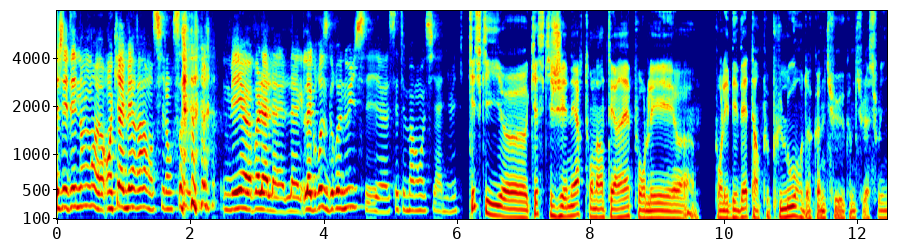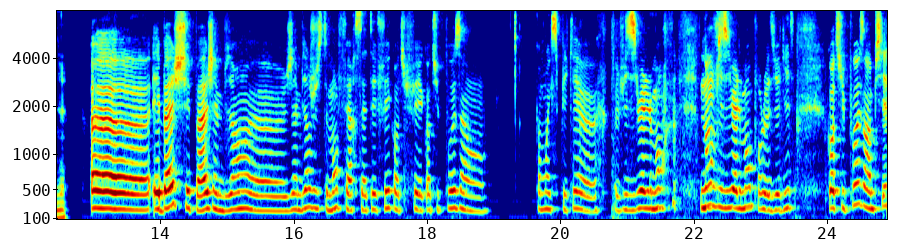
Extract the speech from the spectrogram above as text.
J'ai des noms euh, en caméra, en silence. Mais euh, voilà, la, grosse grenouille, euh, c'était marrant aussi à animer. Qu'est-ce qui, qu'est-ce qui génère ton intérêt pour les, pour les bébêtes un peu plus lourdes, comme tu, comme tu l'as souligné? Eh ben, je sais pas, j'aime bien, j'aime bien justement faire cet effet quand tu, fais, quand tu poses un... Comment expliquer visuellement Non visuellement pour l'audio guide quand tu poses un pied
